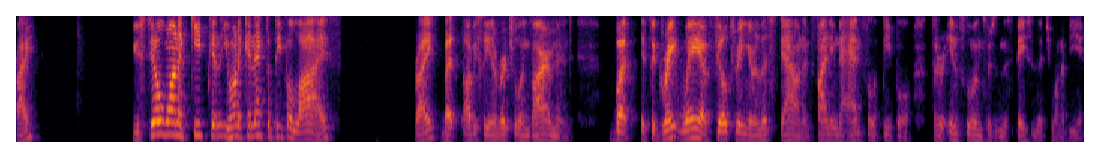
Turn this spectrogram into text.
right? you still want to keep you want to connect with people live right but obviously in a virtual environment but it's a great way of filtering your list down and finding the handful of people that are influencers in the spaces that you want to be in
